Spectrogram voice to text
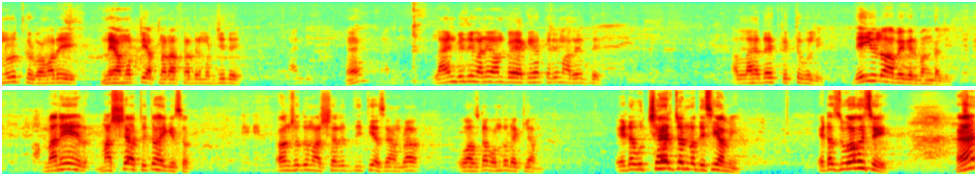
অনুরোধ করব, আমার এই নেয়ামতটি আপনারা আপনাদের মসজিদে হ্যাঁ? লাইন বিজি মানে আনবে একে হাতে মারে দে। আল্লাহ হেদায়ত করতে বলি। এই হলো আবেগের বাঙালি। মানে মাসা তুই তো হয়ে গেছ। এখন শুধু মাসারের দিতে আছে, আমরা ওয়াজটা বন্ধ রাখলাম। এটা উৎসাহের জন্য দিছি আমি। এটা জুয়া হয়েছে? হ্যাঁ?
